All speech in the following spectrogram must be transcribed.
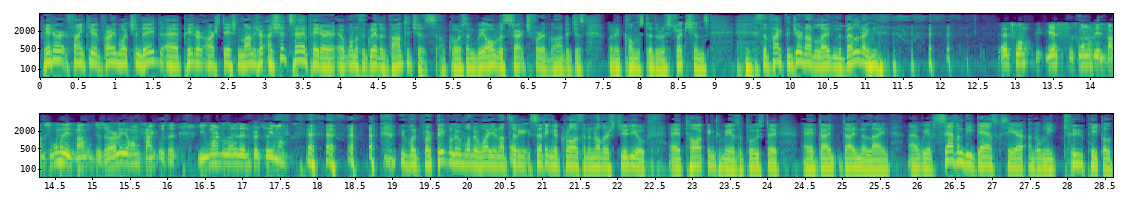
Peter, thank you very much indeed. Uh, Peter, our station manager. I should say, Peter, uh, one of the great advantages, of course, and we always search for advantages when it comes to the restrictions, is the fact that you're not allowed in the building. That's one. Yes, it's one of the advantages. One of the advantages early on, Frank, was that you weren't allowed in for three months. but for people who wonder why you're not sitting sitting across in another studio uh, talking to me as opposed to uh, down down the line, uh, we have 70 desks here and only two people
